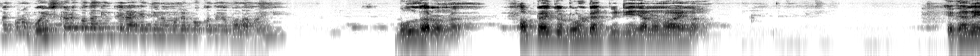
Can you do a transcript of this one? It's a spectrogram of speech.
না কোনো বহিষ্কারের কথা কিন্তু এর আগে তৃণমূলের পক্ষ থেকে বলা হয়নি। ভুল ধারণা। সবটাই তো ঢোল ডাক পিটিয়ে জানানো হয় না। এখানে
